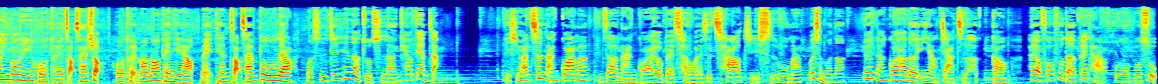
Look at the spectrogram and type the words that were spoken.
欢迎光临火腿早餐秀，火腿猫猫陪你聊，每天早餐不无聊。我是今天的主持人康店长。你喜欢吃南瓜吗？你知道南瓜又被称为是超级食物吗？为什么呢？因为南瓜它的营养价值很高，还有丰富的贝塔胡萝卜素。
